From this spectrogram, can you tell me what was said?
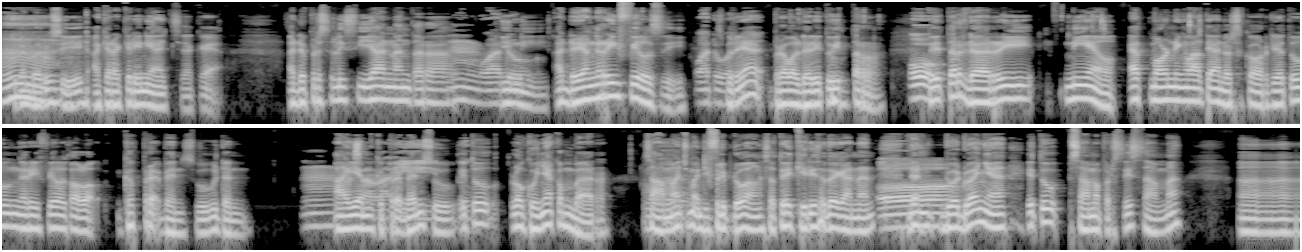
Bukan Hmm. baru sih, akhir-akhir ini aja kayak ada perselisihan antara Hmm, waduh. ini. Ada yang nge-reveal sih. Waduh. Sebenarnya berawal dari Twitter. Oh. Twitter dari Niel at morning latte underscore dia tuh nge-reveal kalau geprek bensu dan Hmm, ayam geprek bensu itu logonya kembar sama Oh. cuma di flip doang satunya kiri satunya kanan Oh. dan dua-duanya itu sama persis sama eh,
